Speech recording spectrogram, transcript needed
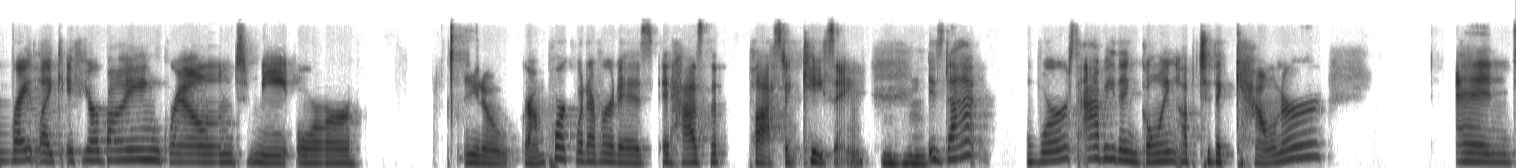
right like if you're buying ground meat or you know ground pork whatever it is it has the plastic casing. Mm-hmm. is that worse abby than going up to the counter? And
